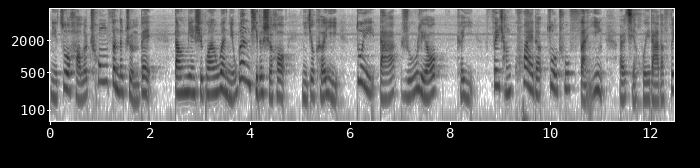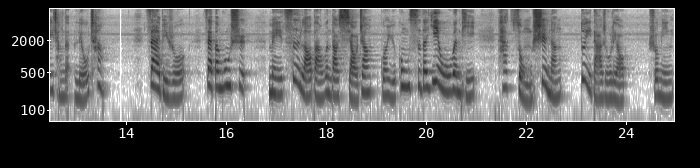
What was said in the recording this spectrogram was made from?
你做好了充分的准备，当面试官问你问题的时候，你就可以对答如流，可以。非常快的做出反应，而且回答的非常的流畅。再比如，在办公室，每次老板问到小张关于公司的业务问题，他总是能对答如流，说明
